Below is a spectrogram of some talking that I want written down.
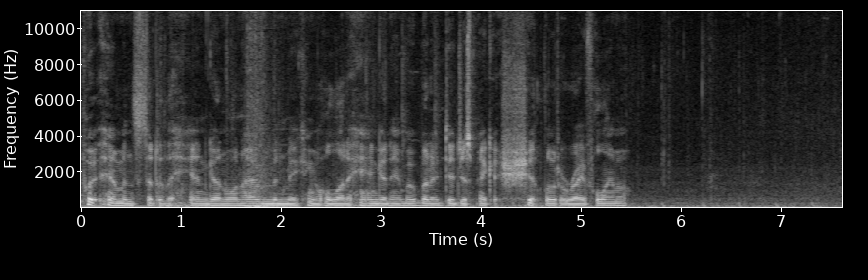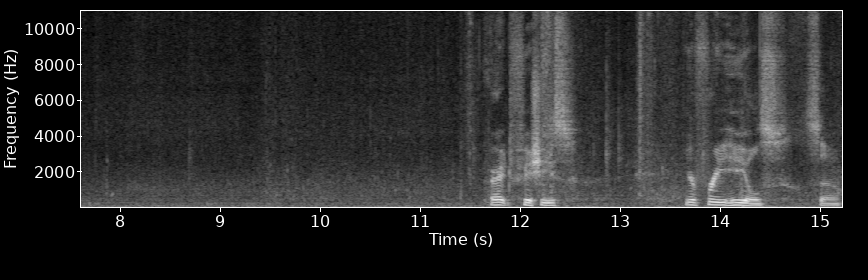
Put him instead of the handgun one. I haven't been making a whole lot of handgun ammo, but I did just make a shitload of rifle ammo. Alright, fishies. You're free heals, so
